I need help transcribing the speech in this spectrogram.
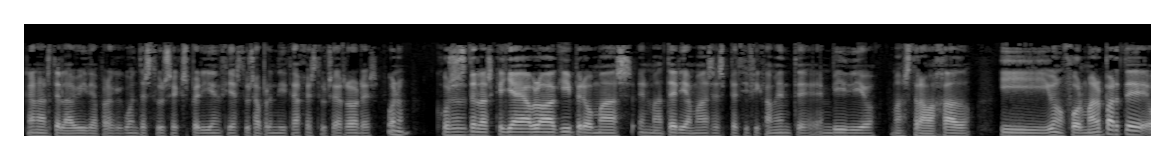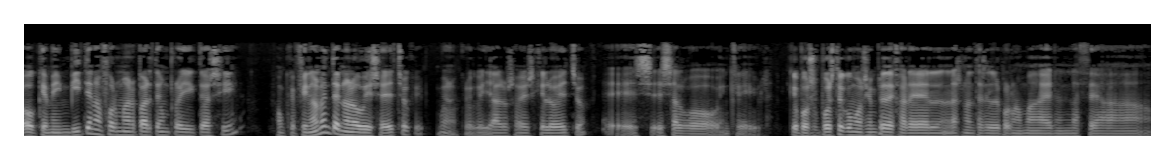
ganarte la vida, para que cuentes tus experiencias, tus aprendizajes, tus errores. Bueno, cosas de las que ya he hablado aquí, pero más en materia, más específicamente, en vídeo, más trabajado. Y bueno, formar parte, o que me inviten a formar parte de un proyecto así, aunque finalmente no lo hubiese hecho, que bueno, creo que ya lo sabéis que lo he hecho, es, es algo increíble. Que por supuesto, como siempre, dejaré en las notas del programa el enlace a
